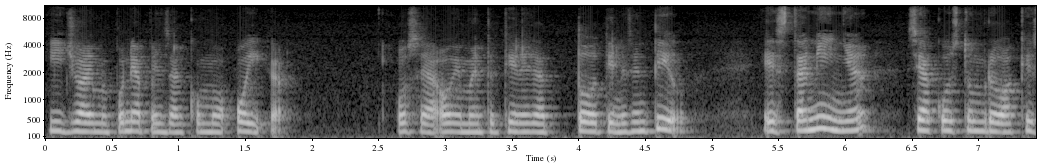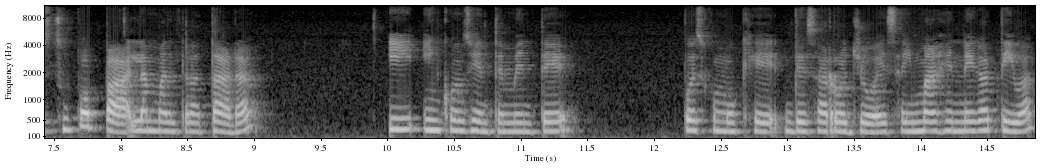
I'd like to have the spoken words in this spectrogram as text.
Y yo ahí me ponía a pensar como, oiga, o sea, obviamente tiene ya todo tiene sentido. Esta niña se acostumbró a que su papá la maltratara y inconscientemente pues como que desarrolló esa imagen negativa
